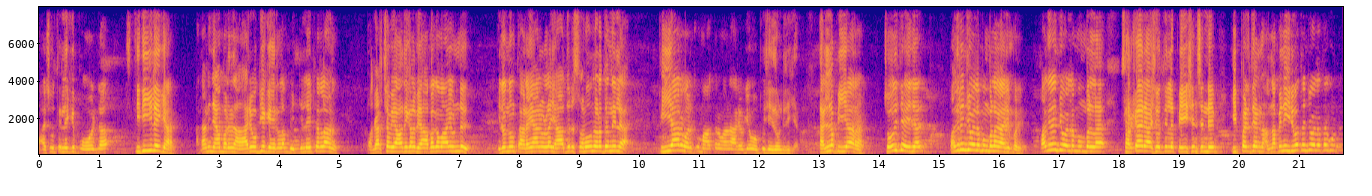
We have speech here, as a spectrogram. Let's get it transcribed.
ആശുപത്രിയിലേക്ക് പോകേണ്ട സ്ഥിതിയിലേക്കാണ്. അതാണ് ഞാൻ പറയുന്നത് ആരോഗ്യ കേരളം വെന്റിലേറ്ററിലാണ് പകർച്ചവ്യാധികൾ വ്യാപകമായുണ്ട്. ഇതൊന്നും തടയാനുള്ള യാതൊരു ശ്രമവും നടത്തുന്നില്ല. പി ആർ വർക്ക് മാത്രമാണ് ആരോഗ്യവകുപ്പ് ചെയ്തുകൊണ്ടിരിക്കുന്നത്. നല്ല പി ആണ്. ചോദിച്ചു കഴിഞ്ഞാൽ പതിനഞ്ച് കൊല്ലം മുമ്പുള്ള കാര്യം പറയും. പതിനഞ്ച് കൊല്ലം മുമ്പുള്ള സർക്കാർ ആശുപത്രിയിലെ പേഷ്യൻസിന്റെയും ഇപ്പോഴത്തെ എന്നാൽ പിന്നെ ഇരുപത്തഞ്ച് കൊല്ലത്തെ കൂട്ടും.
